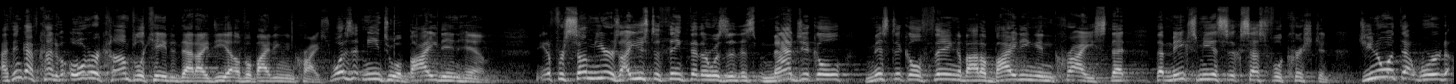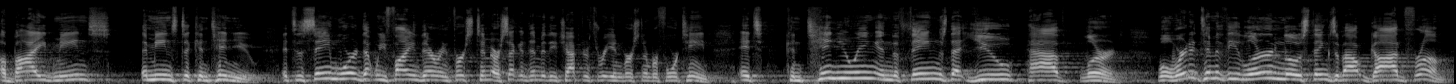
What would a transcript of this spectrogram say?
I think I've kind of overcomplicated that idea of abiding in Christ. What does it mean to abide in Him? You know, for some years, I used to think that there was this magical, mystical thing about abiding in Christ that, that makes me a successful Christian. Do you know what that word abide means? It means to continue. It's the same word that we find there in 1 Tim or 2 Timothy chapter 3 and verse number 14. It's continuing in the things that you have learned. Well, where did Timothy learn those things about God from?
